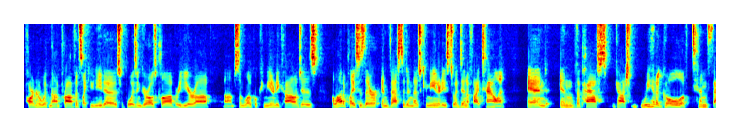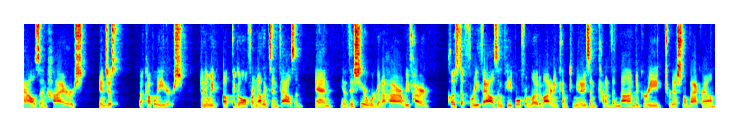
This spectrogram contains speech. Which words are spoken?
partnered with nonprofits like Unidos or Boys and Girls Club or Year Up, um, some local community colleges, a lot of places that are invested in those communities to identify talent. And in the past, gosh, we hit a goal of 10,000 hires in just a couple of years. And then we upped the goal for another 10,000. And you know, this year we're going to hire, we've hired close to 3,000 people from low to moderate income communities and kind of the non-degree traditional background,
